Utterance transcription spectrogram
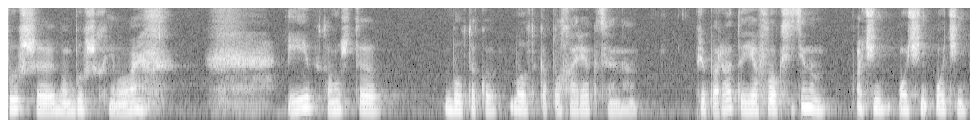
бывшая, ну, бывших не бывает. И потому что был такой, была такая плохая реакция на препараты. Я флоксетином очень-очень-очень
